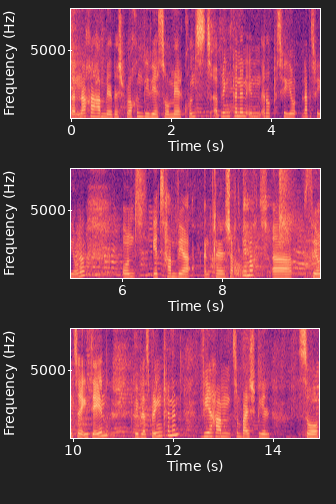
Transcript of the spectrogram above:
dann nachher haben wir besprochen, wie wir so mehr Kunst bringen können in Rapperswil-Jona. Und jetzt haben wir eine kleine Schachtel gemacht äh, für unsere Ideen, wie wir das bringen können. Wir haben zum Beispiel so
